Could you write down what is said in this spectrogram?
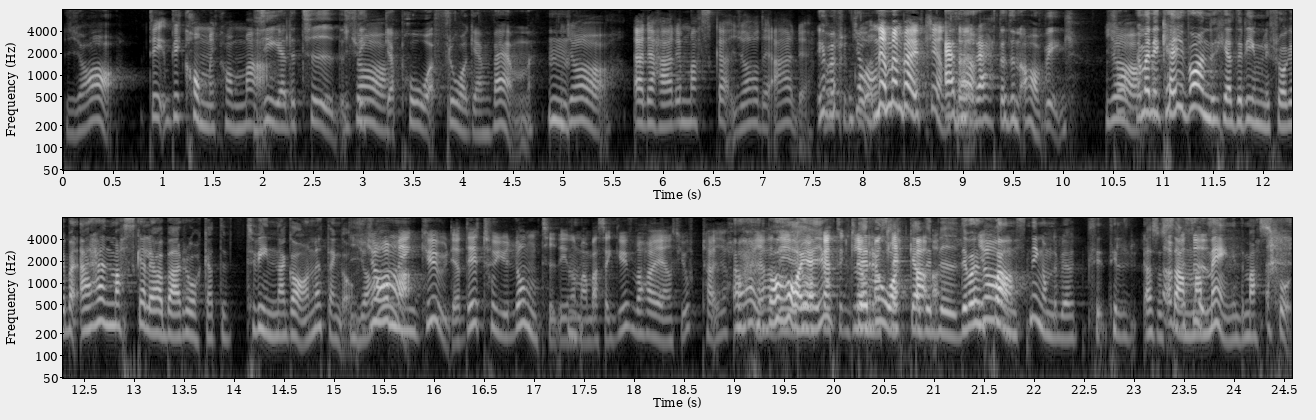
Ja. Det, det kommer komma. Ge det tid, Ja. sticka på, fråga en vän. Mm. Ja. Är det här en maska? Ja, det är det. Ja, men- ja. Nej men verkligen. Är den rätt, är den avig? Ja. Ja, men det kan ju vara en helt rimlig fråga. Men är det här en maska eller har jag bara råkat tvinna garnet en gång? Ja. Ja men gud ja, det tog ju lång tid innan man bara sa gud vad har jag ens gjort här? Jaha, Ah, jag vad har ju jag gjort? Det råkade släppa. bli. Det var en Ja. chansning om det blev till, till alltså Ja, samma precis. mängd maskor.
